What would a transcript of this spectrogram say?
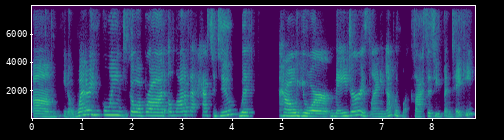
Um, you know, when are you going to go abroad? A lot of that has to do with how your major is lining up with what classes you've been taking.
